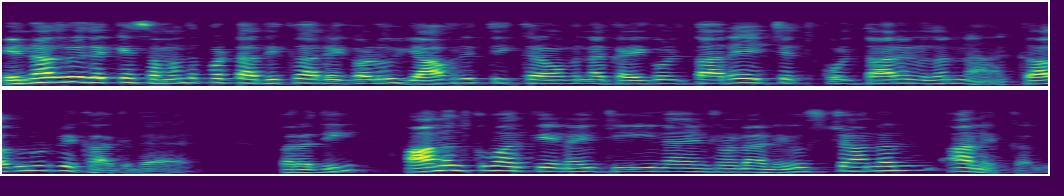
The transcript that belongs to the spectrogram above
ಇನ್ನಾದರೂ ಇದಕ್ಕೆ ಸಂಬಂಧಪಟ್ಟ ಅಧಿಕಾರಿಗಳು ಯಾವ ರೀತಿ ಕ್ರಮವನ್ನು ಕೈಗೊಳ್ತಾರೆ ಎಚ್ಚೆತ್ತುಕೊಳ್ತಾರೆ ಅನ್ನೋದನ್ನು ಕಾದು ನೋಡಬೇಕಾಗಿದೆ. ವರದಿ Anand Kumar K ninety nine Kannada news channel Anekal.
